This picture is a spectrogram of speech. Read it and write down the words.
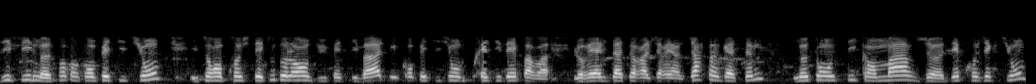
10 films sont en compétition. Ils seront projetés tout au long du festival, une compétition présidée par le réalisateur algérien Jafar Gassem. Notons aussi qu'en marge des projections,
